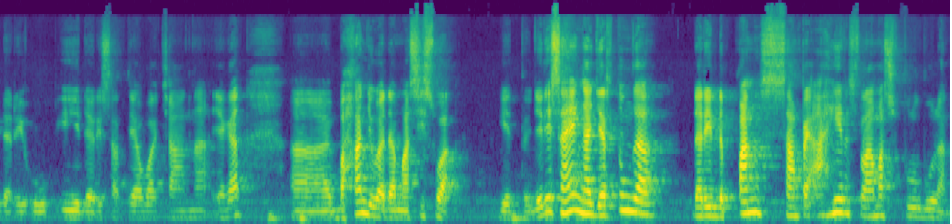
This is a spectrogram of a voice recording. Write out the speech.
dari UI, dari Satya Wacana, ya kan? Eh, bahkan juga ada mahasiswa, gitu. Jadi saya ngajar tunggal dari depan sampai akhir selama 10 bulan.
